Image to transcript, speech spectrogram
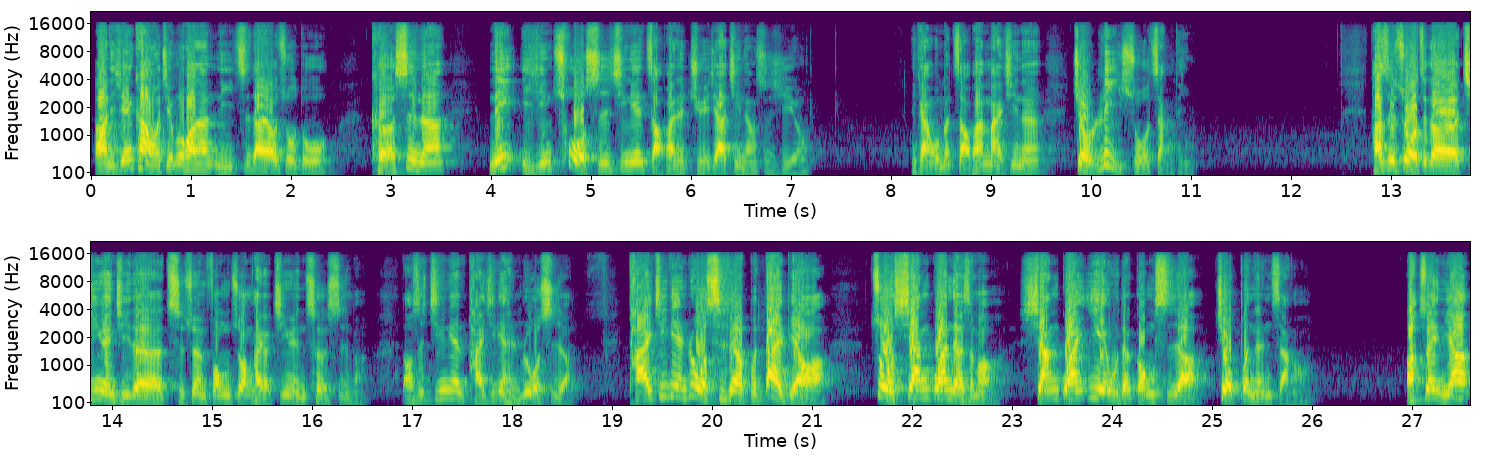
啊，你今天看我节目的话呢，你知道要做多，可是呢，你已经错失今天早盘的绝佳进场时机哦。你看我们早盘买进呢，就力所涨停。他是做这个晶圆级的尺寸封装，还有晶圆测试嘛？老师，今天台积电很弱势啊。台积电弱势呢，不代表啊做相关的什么相关业务的公司啊就不能涨哦。啊，所以你要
